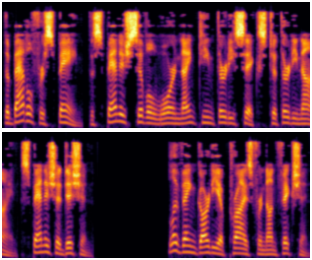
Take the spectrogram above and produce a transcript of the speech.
The Battle for Spain, The Spanish Civil War 1936–39 Spanish edition La Vanguardia Prize for Nonfiction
